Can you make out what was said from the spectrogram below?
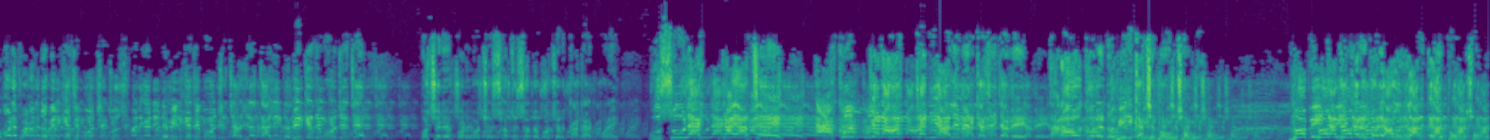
ওমরে ফারুক নবীর কাছে পৌঁছেছে উসমান গনি নবীর কাছে পৌঁছেছে হযরত আলী নবীর কাছে পৌঁছেছে। বছরের পর বছর শত শত বছর কাটার পরে উসুল একটাই আছে। এখন যারা হাক্কানি আলেমের কাছে যাবে তারাও ধরে নবীর কাছে পৌঁছাবে। নবী তাদেরকে ধরে আল্লাহর কাছে পৌঁছাবে।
